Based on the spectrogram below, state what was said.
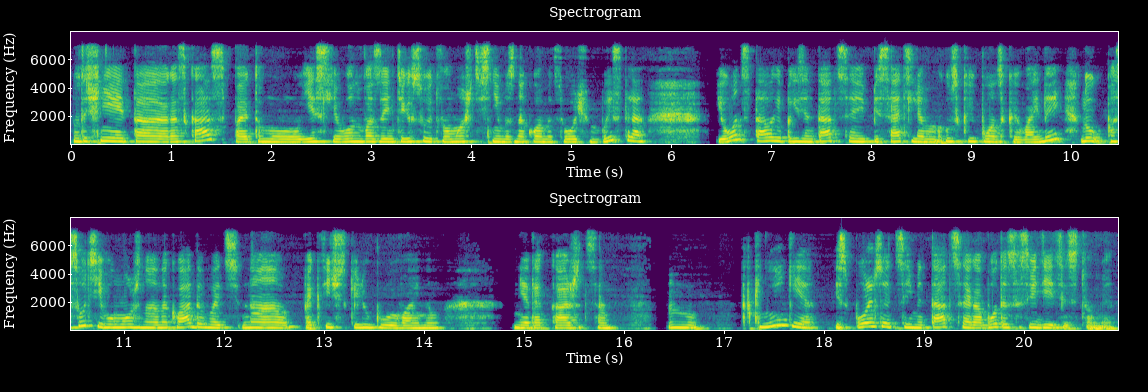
Ну, точнее, это рассказ, поэтому если он вас заинтересует, вы можете с ним ознакомиться очень быстро. И он стал репрезентацией писателем русско-японской войны. Ну, по сути, его можно накладывать на практически любую войну, мне так кажется. В книге используется имитация работы со свидетельствами.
